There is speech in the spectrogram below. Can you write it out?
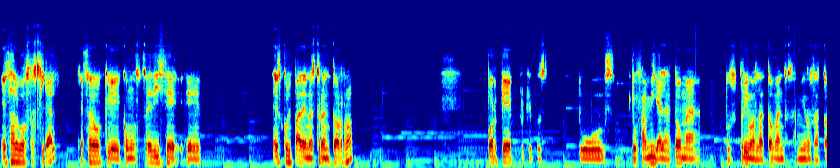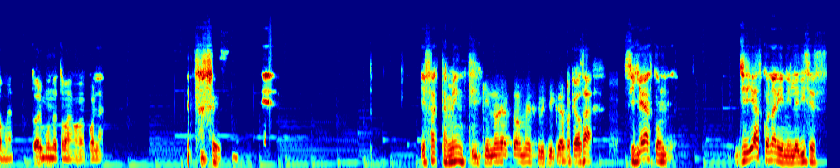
es algo social, es algo que, como usted dice, eh, es culpa de nuestro entorno. ¿Por qué? Porque pues tus, tu familia la toma, tus primos la toman, tus amigos la toman, todo el mundo toma Coca-Cola. Entonces, eh, exactamente. Y quien no la tomes, criticas. Porque, o sea, si llegas con. Si llegas con alguien y le dices,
